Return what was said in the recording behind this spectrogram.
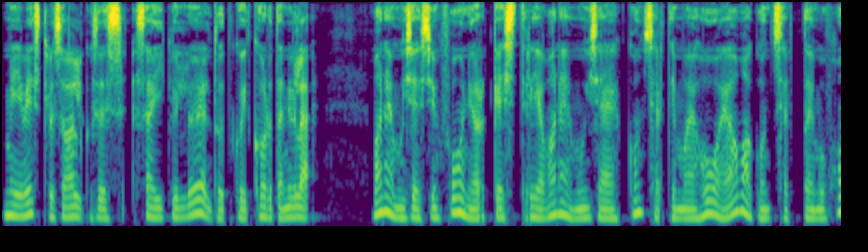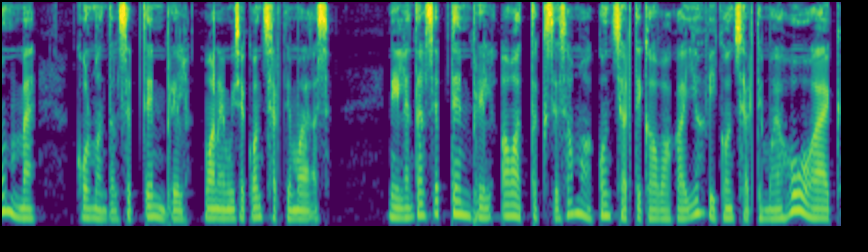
meie vestluse alguses sai küll öeldud, kuid kordan üle. Vanemuise sümfooniaorkestri ja Vanemuise kontserdimaja hooaja avakontsert toimub homme, kolmandal septembril Vanemuise kontserdimajas. Neljandal septembril avatakse sama kontserdikavaga Jõhvi kontserdimaja hooaeg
